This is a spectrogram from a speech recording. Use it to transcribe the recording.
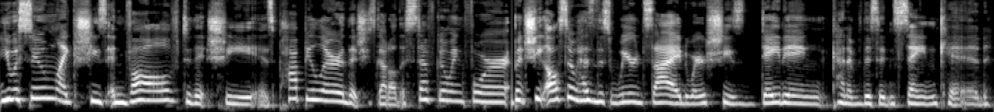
you assume like she's involved, that she is popular, that she's got all this stuff going for her. But she also has this weird side where she's dating kind of this insane kid.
